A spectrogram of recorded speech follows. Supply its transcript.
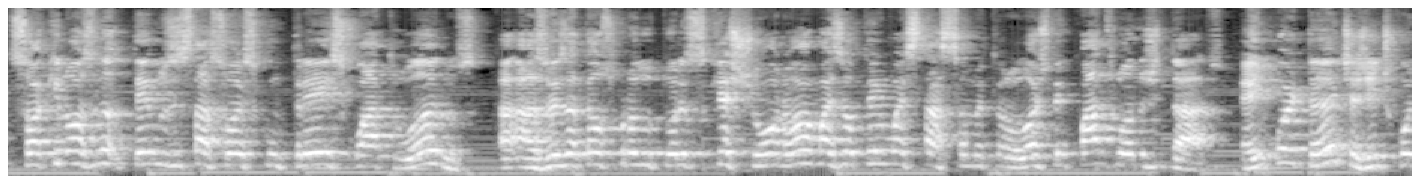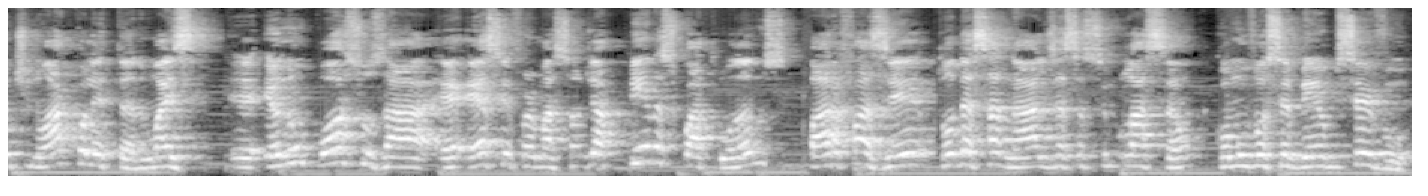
Só que nós temos estações com 3, 4 anos, às vezes até os produtores questionam: ah, mas eu tenho uma estação meteorológica, tem 4 anos de dados. É importante a gente continuar coletando, mas é, eu não posso usar é, essa informação de apenas 4 anos para fazer toda essa análise, essa simulação, como você bem observou.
